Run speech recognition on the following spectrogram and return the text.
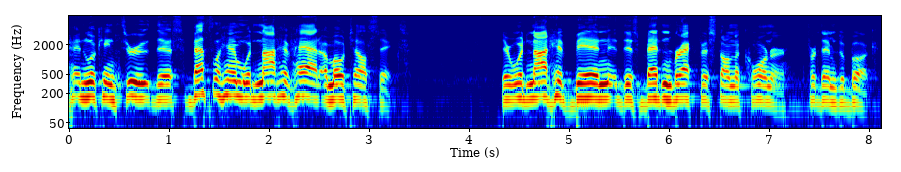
and looking through this, Bethlehem would not have had a Motel 6. There would not have been this bed and breakfast on the corner for them to book.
